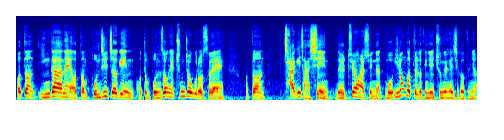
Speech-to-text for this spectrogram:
어떤 인간의 어떤 본질적인 어떤 본성의 충족으로서의 어떤 자기 자신을 투영할 수 있는 뭐 이런 것들도 굉장히 중요해지거든요.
